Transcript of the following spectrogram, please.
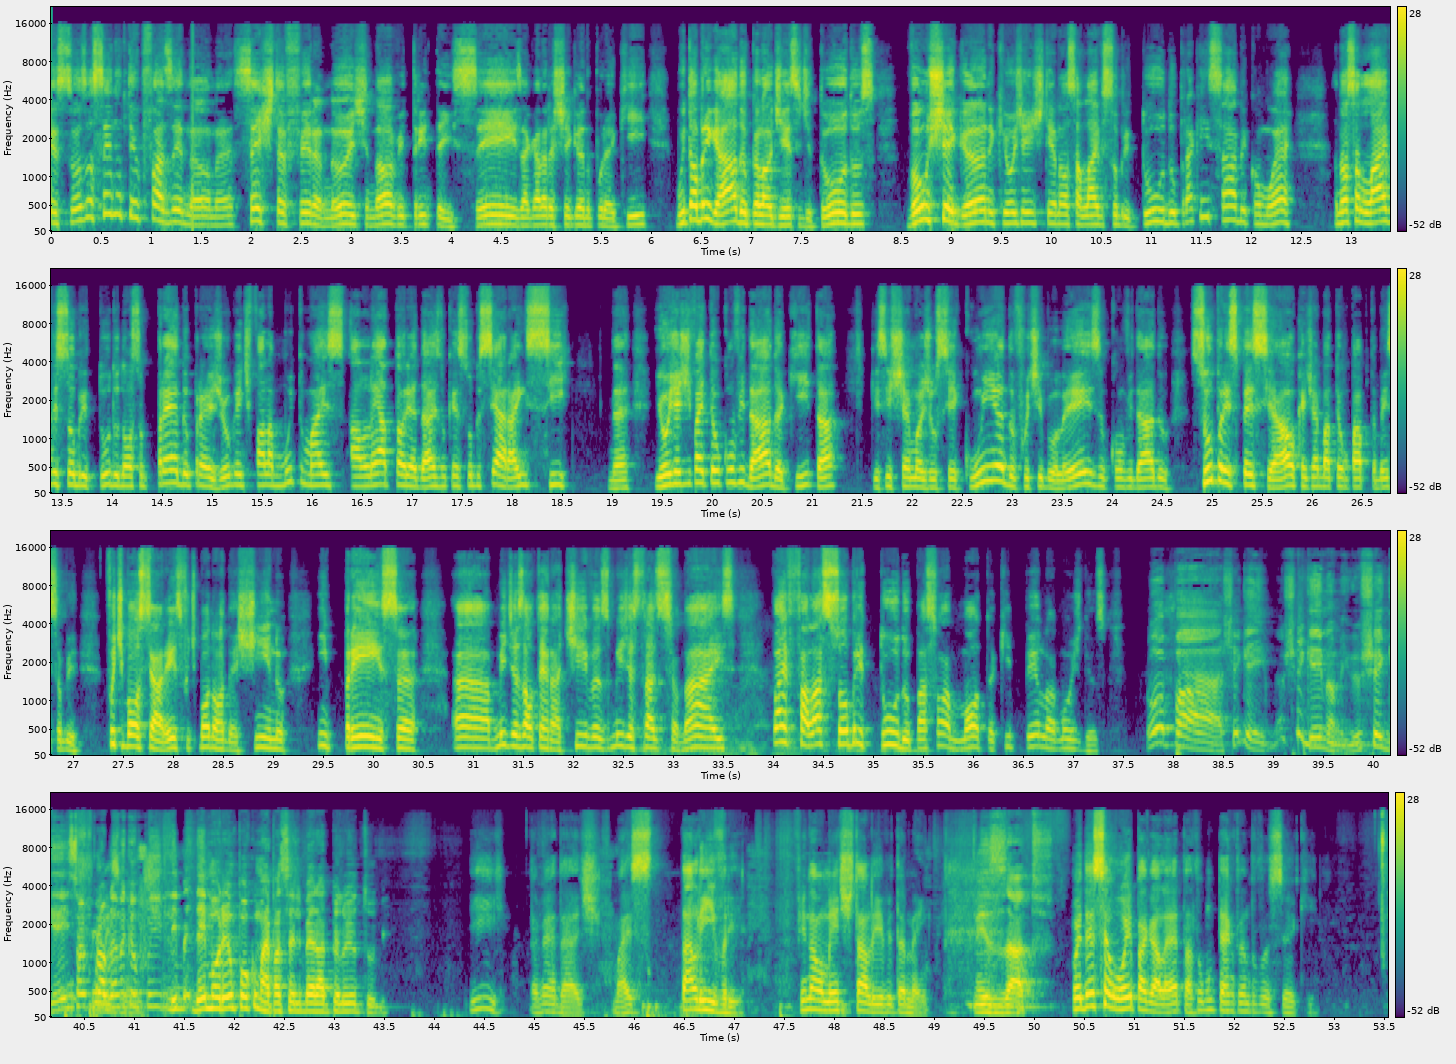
200 pessoas, você não tem o que fazer não, né? Sexta-feira à noite, 9h36, a galera chegando por aqui. Muito obrigado pela audiência de todos. Vão chegando, que hoje a gente tem a nossa live sobre tudo. Para quem sabe como é, a nossa live sobre tudo, nosso pré do pré-jogo, a gente fala muito mais aleatoriedades do que sobre o Ceará em si, né? E hoje a gente vai ter um convidado aqui, tá? Que se chama José Cunha, do Futebolês, um convidado super especial, que a gente vai bater um papo também sobre futebol cearense, futebol nordestino, imprensa, uh, mídias alternativas, mídias tradicionais. Vai falar sobre tudo. Passou uma moto aqui, pelo amor de Deus. Opa, cheguei. Eu cheguei, meu amigo. Eu cheguei. Só que o problema é que eu fui. Demorei um pouco mais para ser liberado pelo YouTube. Ih, é verdade. Mas tá livre. Finalmente está livre também. Exato. Pois dê seu oi pra galera. Tá todo mundo perguntando você aqui.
